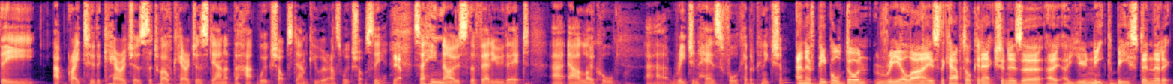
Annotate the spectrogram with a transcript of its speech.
the upgrade to the carriages, the 12 carriages down at the Hutt workshops, down at KiwiRail's workshops there. Yep. So he knows the value that uh, our local uh, region has for Capital Connection. And if people don't realise, the Capital Connection is a, a, a unique beast in that it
